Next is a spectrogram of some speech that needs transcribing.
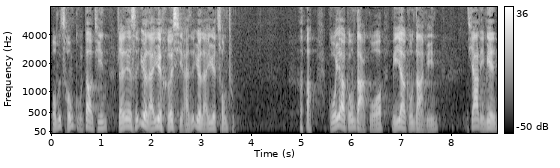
我们从古到今，人类是越来越和谐，还是越来越冲突？哈哈，国要攻打国，民要攻打民，家里面。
